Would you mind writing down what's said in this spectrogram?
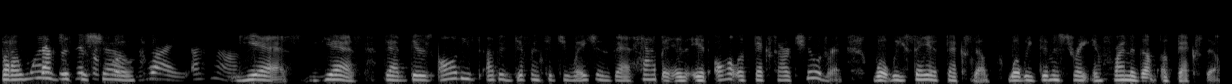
But I wanted That's just to show, right? Uh-huh. yes, yes, that there's all these other different situations that happen, and it all affects our children. What we say affects them. What we demonstrate in front of them affects them.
